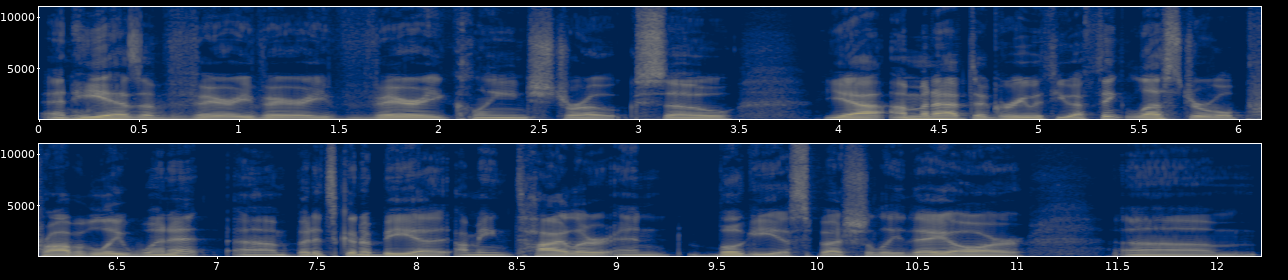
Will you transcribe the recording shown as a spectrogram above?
And he has a very, very, very clean stroke. So, yeah, I'm going to have to agree with you. I think Lester will probably win it, um, but it's going to be a, I mean, Tyler and Boogie especially, they are. Um,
